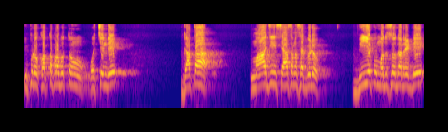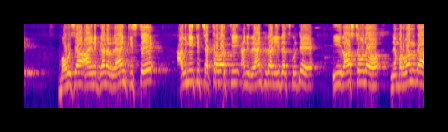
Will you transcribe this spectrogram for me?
ఇప్పుడు కొత్త ప్రభుత్వం వచ్చింది. గత మాజీ శాసనసభ్యుడు బియ్యపు మధుసూదన్ రెడ్డి బహుశా ఆయనకు కానీ ర్యాంక్ ఇస్తే అవినీతి చక్రవర్తి అని ర్యాంక్ కానీ ఇదలుచుకుంటే ఈ రాష్ట్రంలో నెంబర్ వన్గా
